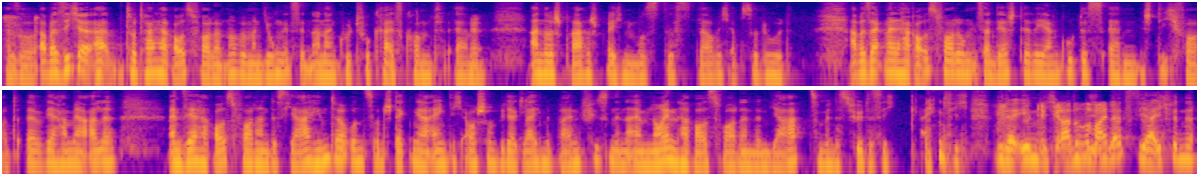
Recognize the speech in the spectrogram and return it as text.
Also, aber sicher äh, total herausfordernd, ne? wenn man jung ist, in einen anderen Kulturkreis kommt, ähm, ja. andere Sprache sprechen muss. Das glaube ich absolut. Aber sag mal, Herausforderung ist an der Stelle ja ein gutes ähm, Stichwort. Äh, wir haben ja alle ein sehr herausforderndes Jahr hinter uns und stecken ja eigentlich auch schon wieder gleich mit beiden Füßen in einem neuen herausfordernden Jahr. Zumindest fühlt es sich eigentlich wieder ähnlich gerade so wie letztes Jahr. Ich finde,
